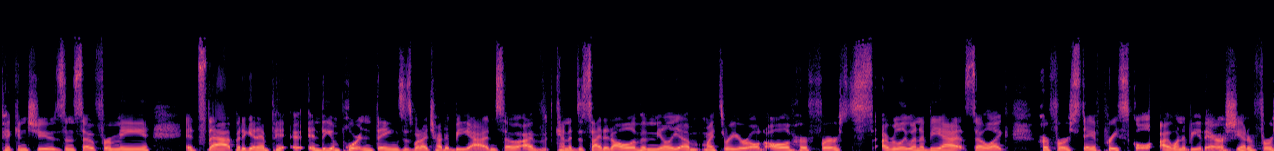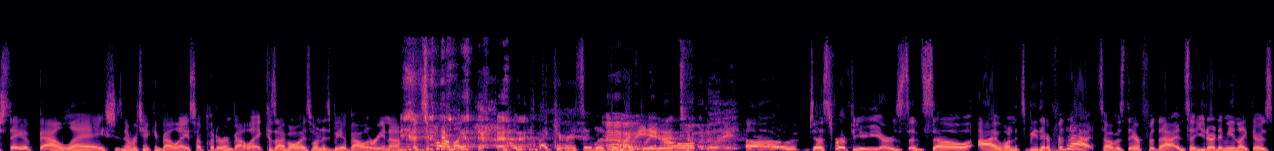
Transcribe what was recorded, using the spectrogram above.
pick and choose. And so for me, me, it's that. But again, in the important things is what I try to be at. And so I've kind of decided all of Amelia, my three year old, all of her firsts I really want to be at. So like her first day of preschool, I want to be there. She had her first day of ballet. She's never taken ballet, so I put her in ballet because I've always wanted to be a ballerina. And so I'm like, I'm going to vicariously live through oh, my three year old, yeah, totally. uh, just for a few years. And so I wanted to be there for that. So I was there for that. And so you know what I mean? Like there's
